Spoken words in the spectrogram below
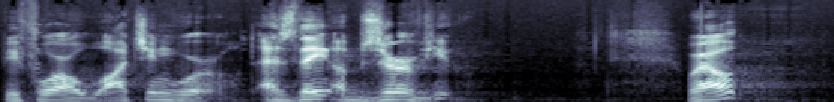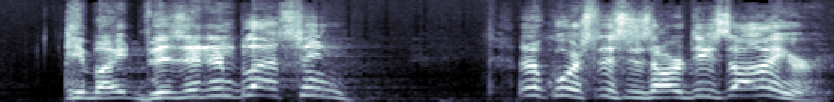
before a watching world as they observe you? Well, he might visit in blessing. And of course, this is our desire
